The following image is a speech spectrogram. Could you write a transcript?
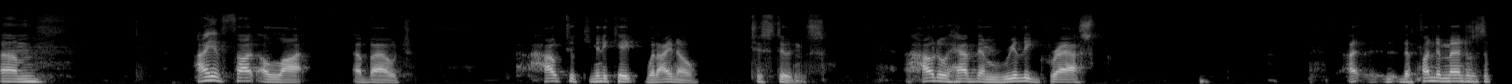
Um, I have thought a lot about how to communicate what I know to students, how to have them really grasp uh, the fundamentals of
